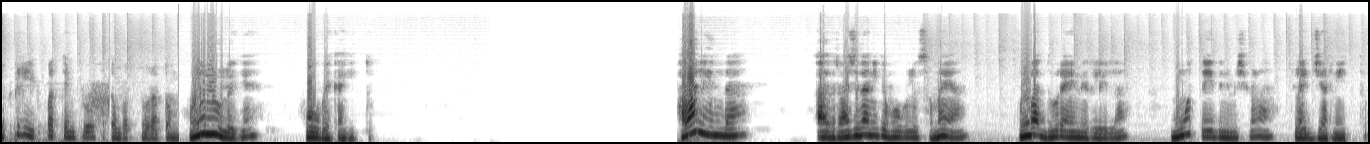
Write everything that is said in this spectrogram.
ಏಪ್ರಿಲ್ ಇಪ್ಪತ್ತೆಂಟು ಹತ್ತೊಂಬತ್ತು ನೂರ ತೊಂಬ ಹೊನಲೂಲಿಗೆ ಹೋಗಬೇಕಾಗಿತ್ತು. ಹವಾಲಿಯಿಂದ ಆ ರಾಜಧಾನಿಗೆ ಹೋಗಲು ಸಮಯ ತುಂಬ ದೂರ ಏನಿರಲಿಲ್ಲ. ಮೂವತ್ತೈದು ನಿಮಿಷಗಳ ಫ್ಲೈಟ್ ಜರ್ನಿ ಇತ್ತು.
